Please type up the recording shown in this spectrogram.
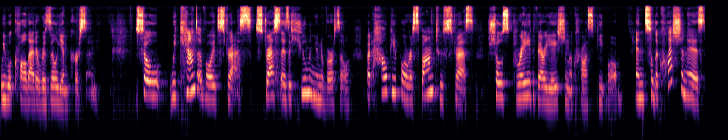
we would call that a resilient person. So we can't avoid stress. Stress is a human universal, but how people respond to stress shows great variation across people. And so the question is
